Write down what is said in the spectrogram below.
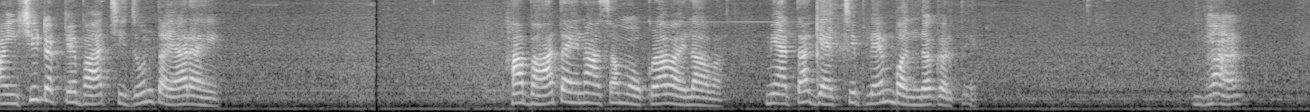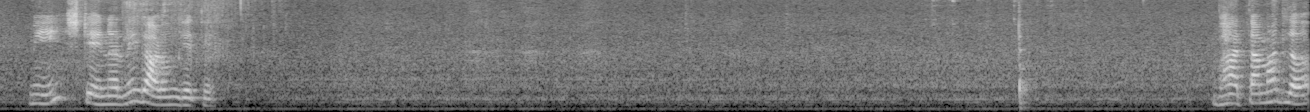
ऐंशी टक्के भात शिजून तयार आहे. हा भात आहे ना असा मोकळा व्हायला हवा. मी आता गॅसची फ्लेम बंद करते. भात मी स्टेनरने गाळून घेते. भातामधलं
